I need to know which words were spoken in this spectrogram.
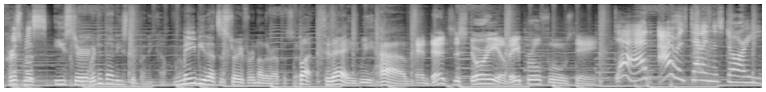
Christmas, Easter. Where did that Easter bunny come from? Maybe that's a story for another episode. But today we have And that's the story of April Fool's Day. Dad, I was telling the story.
